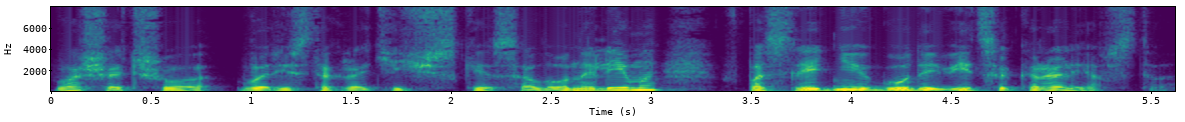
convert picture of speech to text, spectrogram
вошедшего в аристократические салоны Лимы в последние годы вице-королевства.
